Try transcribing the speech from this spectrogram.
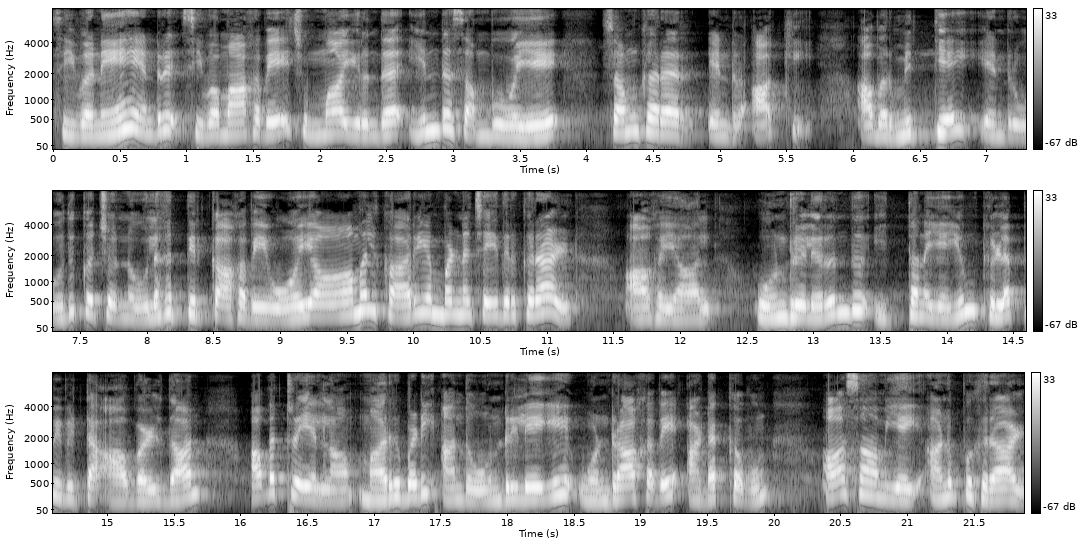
சிவனே என்று சிவமாகவே சும்மா இருந்த இந்த சம்புவையே சங்கரர் என்று ஆக்கி அவர் மித்தியை என்று ஒதுக்கச் சொன்ன உலகத்திற்காகவே ஓயாமல் காரியம் பண்ண செய்திருக்கிறாள். ஆகையால் ஒன்றிலிருந்து இத்தனையையும் கிளப்பிவிட்ட அவள்தான் அவற்றையெல்லாம் மறுபடி அந்த ஒன்றிலேயே ஒன்றாகவே அடக்கவும் ஆசாமியை அனுப்புகிறாள்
